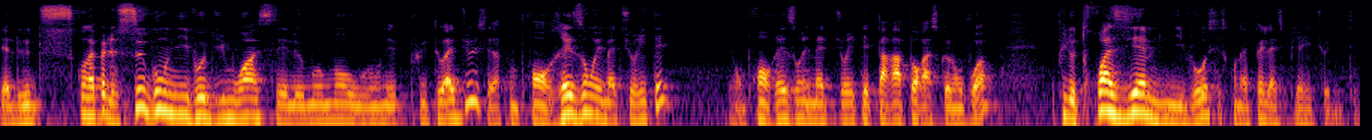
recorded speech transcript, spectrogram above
Il y a ce qu'on appelle le second niveau du moi, c'est le moment où l'on est plutôt adulte, c'est-à-dire qu'on prend raison et maturité. Et on prend raison et maturité par rapport à ce que l'on voit. Et puis le troisième niveau, c'est ce qu'on appelle la spiritualité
